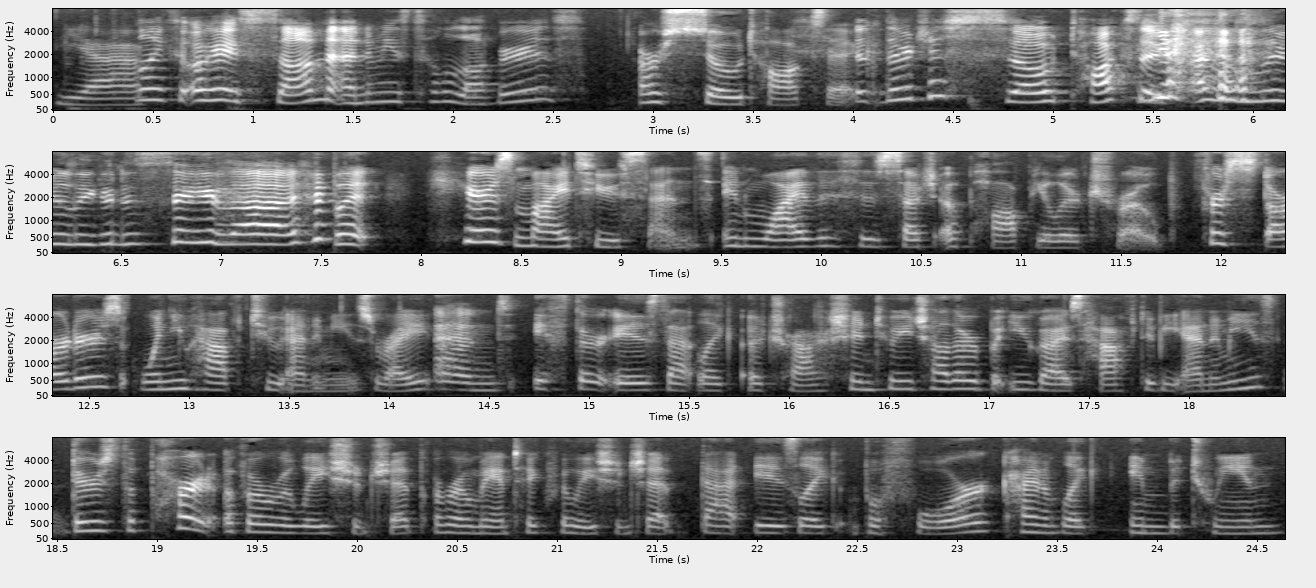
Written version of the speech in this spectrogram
yeah. Like, okay, some enemies to lovers are so toxic. They're just so toxic. Yeah. I was literally gonna say that. But Here's my two cents in why this is such a popular trope. For starters, when you have two enemies, right? And if there is that like attraction to each other, but you guys have to be enemies, there's the part of a relationship, a romantic relationship, that is like before, kind of like in between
